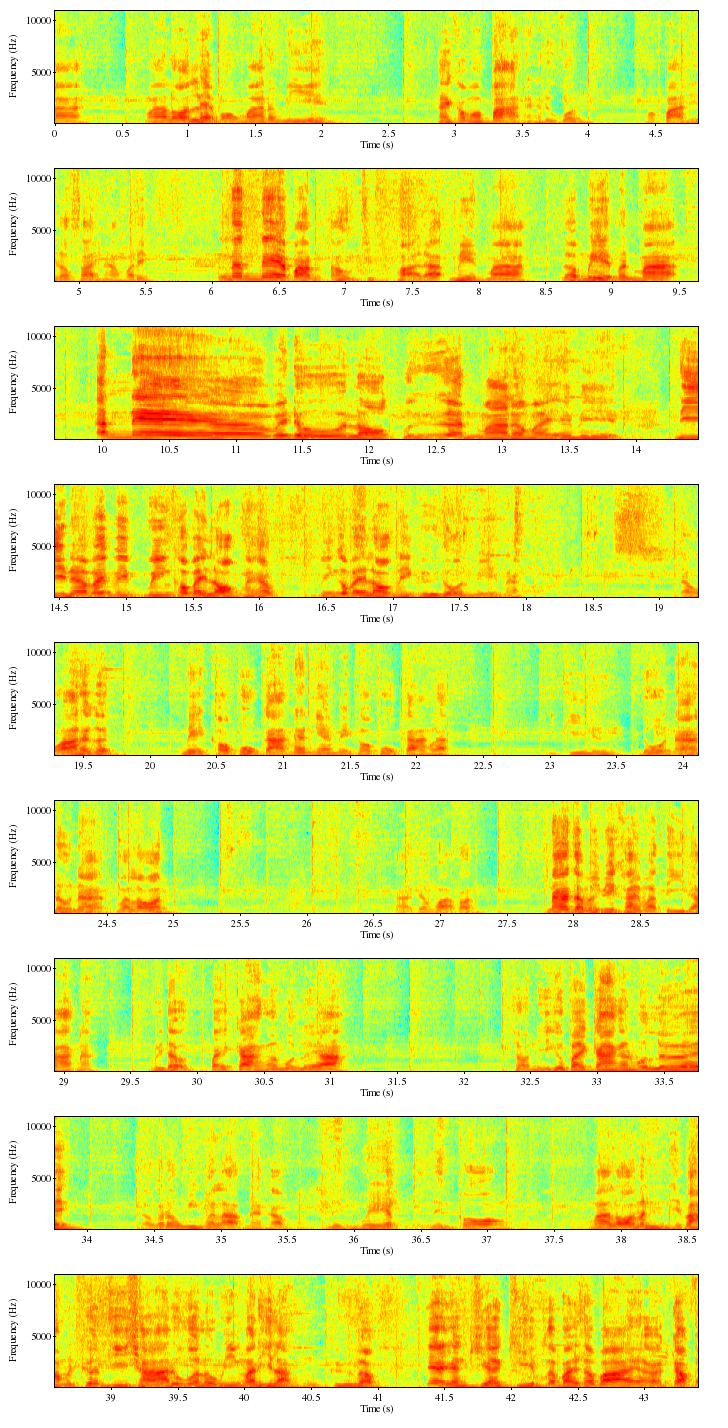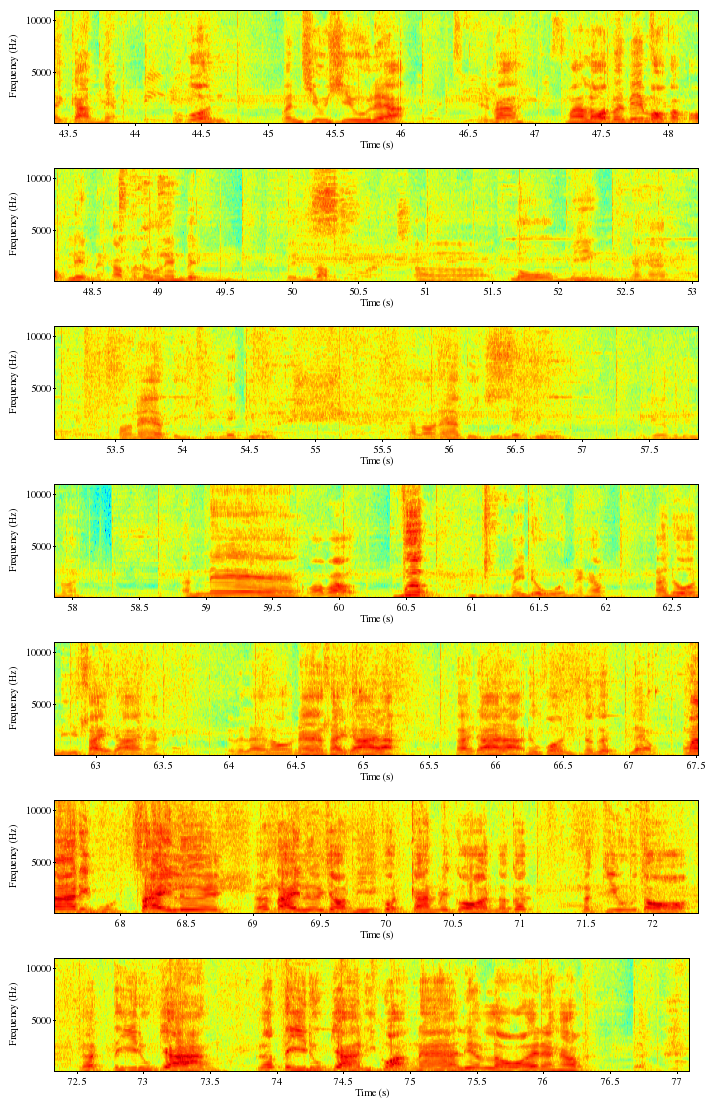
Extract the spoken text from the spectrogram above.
มาลอสแหลมออกมาตรงนี้ ให้เขามาปาดนะครับทุกคนมาปาดนี้เราใส่นะมาดินั่นแน่ปาดเอาชิบผ่านแล้วเมดมา แล้วเมดมันมา อันแน่ไม่โดนหลอกเพื่อนมาทำไมไอเมดดีนะไม่ไม่วิ่งเข้าไปล็อกนะครับ วิ่งเข้าไปล็อกนี่คือโดนเมดนะแต่ว่าถ้าเกิด เมดเขาโผล่กลางนั่นไงเมดเขาโผล่กลางละอีกทีนึงโดนนะโดนนะมาลอสหาจังหวะก่อน น่าจะไม่มีใครมาตีดาร์กนะอุ้ยแต่ไปกลางกันหมดเลยอะตอนนี้คือไปกลางกันหมดเลย เราก็ต้องวิ่งมารับนะครับ1เวฟ1กอง มาล้อมันเห็นป่ะมันเคลื่อนที่ช้าทุกคนเราวิ่งมาทีหลังคือแบบเนี่ยยังเคลียร์คีฟสบายๆอะครับกลับไปกันเนี่ย ทุกคนมันชิวๆเลยอะเห็นป่ะมาล้อมันไม่เหมาะกับออฟเลนนะครับมันต้องเล่นเป็น เป็นแบบเอ่อโลมิงนะฮะเขาน่าจะตีคีฟเล็กอยู่มาน่าจะตีคีฟเล็กอยู่ เดินมาดูหน่อย อันแน่ว่าเปล่าบึ๊บไม่โดนนะครับ ถ้าโดนนี้ใส่ได้นะ ไม่เป็นไร เราน่าจะใส่ได้ละ ใส่ได้ละทุกคน ถ้าเกิดแหลม มาดิกูใส่เลย แล้วใส่เลยช็อตนี้กดกันไปก่อน แล้วก็สกิลต่อ แล้วตีทุกอย่าง แล้วตีทุกอย่างที่ขวางหน้าเรียบร้อยนะครับ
